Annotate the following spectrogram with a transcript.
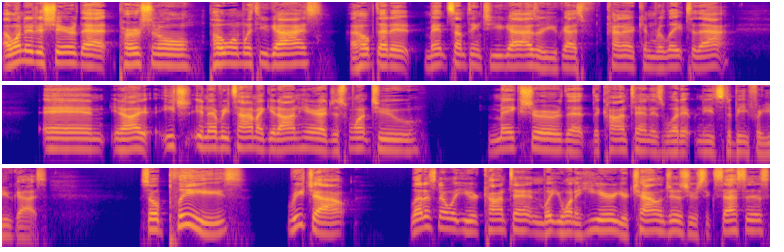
I wanted to share that personal poem with you guys. I hope that it meant something to you guys or you guys kind of can relate to that. And you know, I each and every time I get on here, I just want to make sure that the content is what it needs to be for you guys. So please reach out, let us know what your content and what you want to hear, your challenges, your successes.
